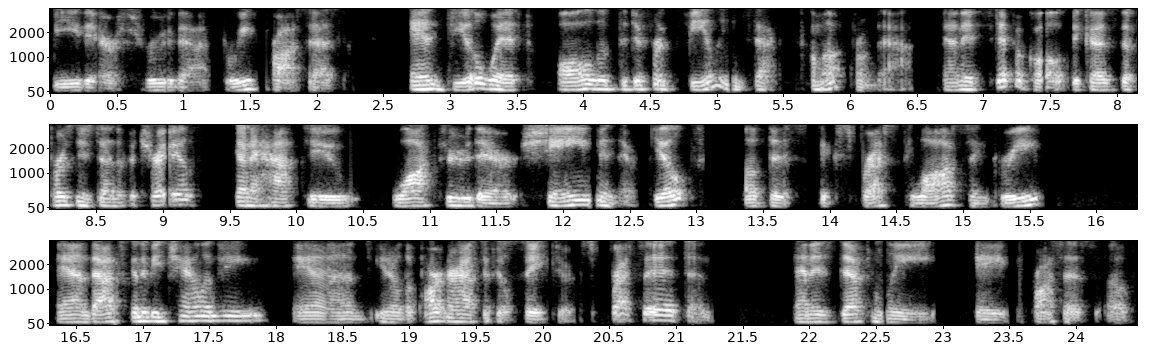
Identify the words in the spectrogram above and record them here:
be there through that grief process and deal with all of the different feelings that come up from that. And it's difficult because the person who's done the betrayal is going to have to walk through their shame and their guilt of this expressed loss and grief. And that's going to be challenging. And, you know, the partner has to feel safe to express it and, and is definitely a process of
